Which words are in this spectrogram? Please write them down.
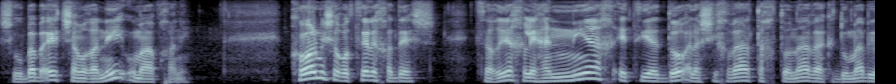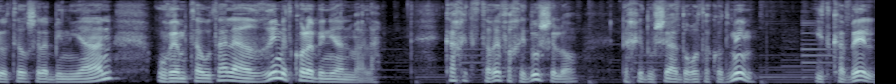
שהוא בא בעת שמרני ומהפכני. כל מי שרוצה לחדש צריך להניח את ידו על השכבה התחתונה והקדומה ביותר של הבניין, ובאמצעותה להרים את כל הבניין מעלה. כך יצטרף החידוש שלו לחידושי הדורות הקודמים, יתקבל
